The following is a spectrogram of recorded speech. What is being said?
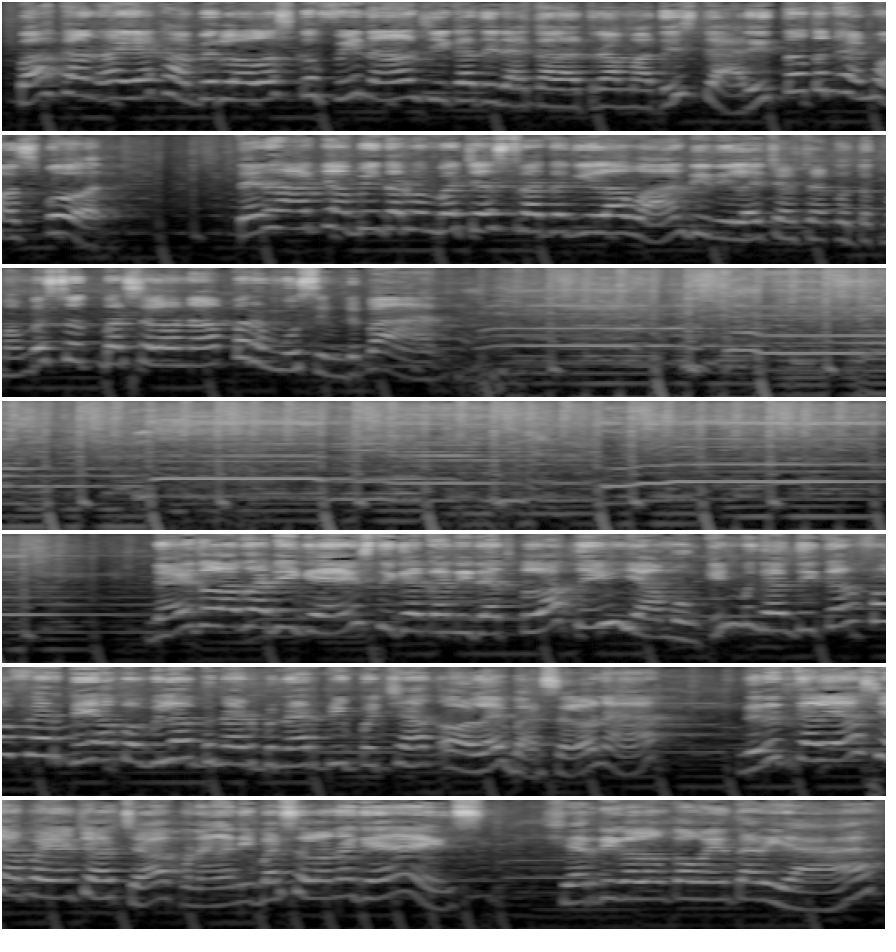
Bahkan Ajax hampir lolos ke final jika tidak kalah dramatis dari Tottenham Hotspur. Ten Hag yang pintar membaca strategi lawan dinilai cocok untuk membesut Barcelona per musim depan. Nah itulah tadi gengs, tiga kandidat pelatih yang mungkin menggantikan Valverde apabila benar-benar dipecat oleh Barcelona. Menurut kalian siapa yang cocok menangani Barcelona, gengs? Share di kolom komentar ya.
